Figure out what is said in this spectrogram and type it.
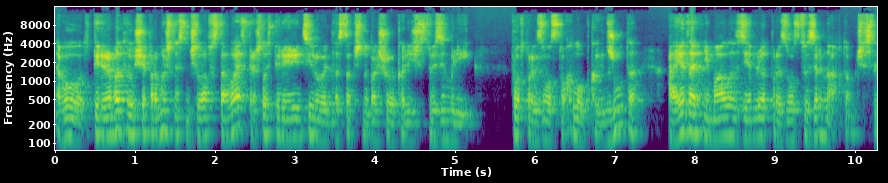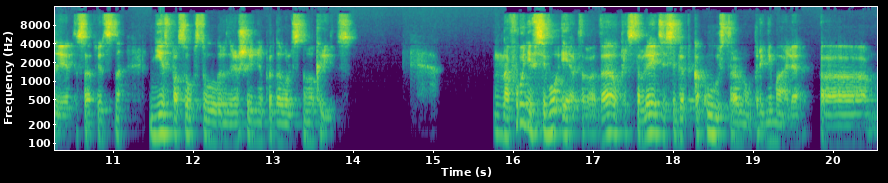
Вот. Перерабатывающая промышленность начала вставать, пришлось переориентировать достаточно большое количество земли под производство хлопка и джута, а это отнимало землю от производства зерна в том числе. Это, соответственно, не способствовало разрешению продовольственного кризиса. На фоне всего этого, да, представляете себе, в какую страну принимали э,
